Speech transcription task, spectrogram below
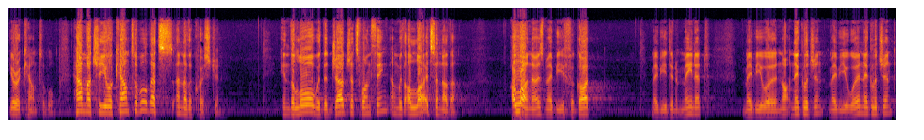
You're accountable. How much are you accountable? That's another question. In the law, with the judge, that's one thing, and with Allah, it's another. Allah knows maybe you forgot, maybe you didn't mean it, maybe you were not negligent, maybe you were negligent.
